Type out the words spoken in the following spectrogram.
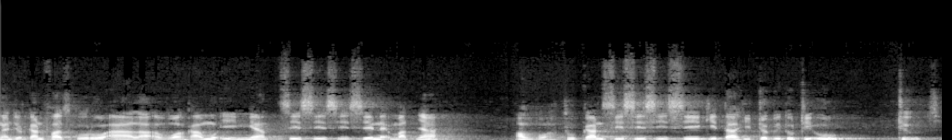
menganjurkan faskuru ala Allah. Kamu ingat sisi-sisi nikmatnya Allah, bukan sisi-sisi kita hidup itu diu diuji.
